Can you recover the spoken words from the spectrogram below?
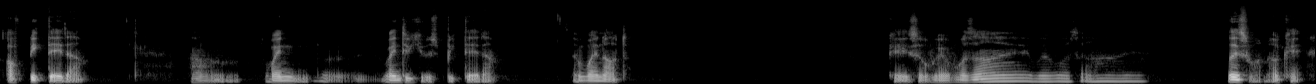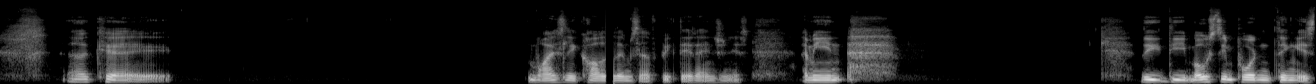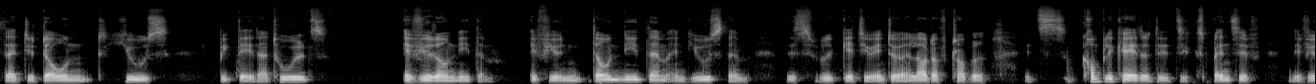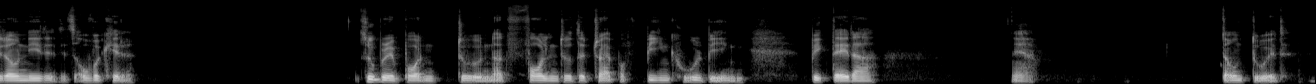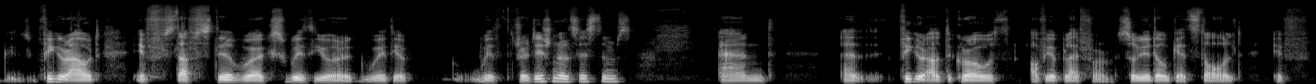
of big data. Um, when when to use big data and why not. Okay, so where was I? Where was I? This one. Okay. Okay. Wisely call themselves big data engineers. I mean, the the most important thing is that you don't use big data tools if you don't need them. If you don't need them and use them, this will get you into a lot of trouble. It's complicated, it's expensive, and if you don't need it, it's overkill. Super important to not fall into the trap of being cool, being big data. Yeah. Don't do it. Figure out if stuff still works with your with your with traditional systems and uh, figure out the growth of your platform so you don't get stalled if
